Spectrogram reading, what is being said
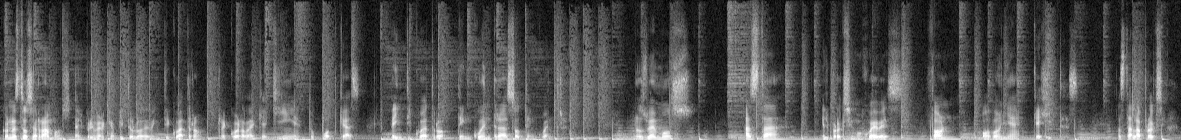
Con esto cerramos el primer capítulo de 24. Recuerda que aquí en tu podcast 24 te encuentras o te encuentran. Nos vemos hasta el próximo jueves. Don o Doña Quejitas. Hasta la próxima.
